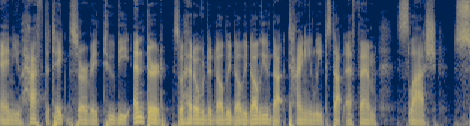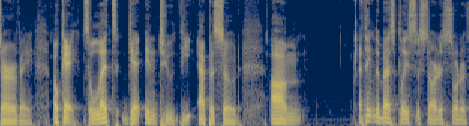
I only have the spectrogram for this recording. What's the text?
and you have to take the survey to be entered. So head over to www.tinyleaps.fm slash survey. Okay, so let's get into the episode. Um, I think the best place to start is sort of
